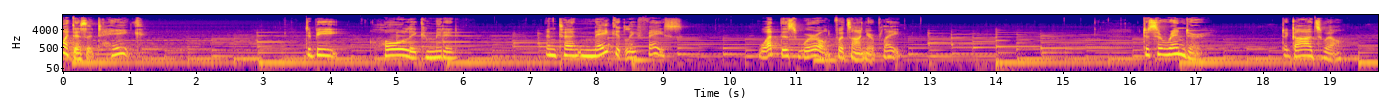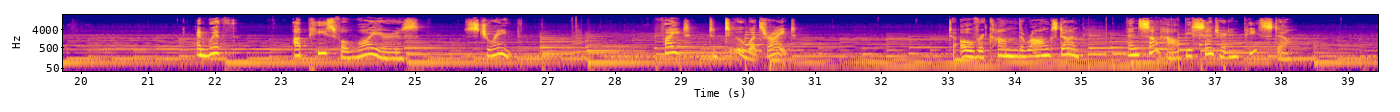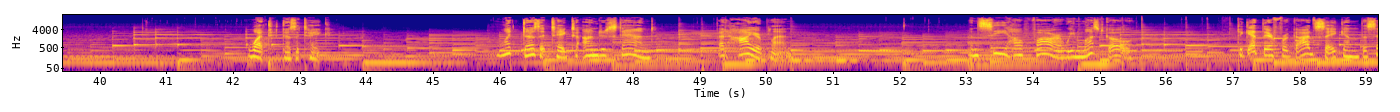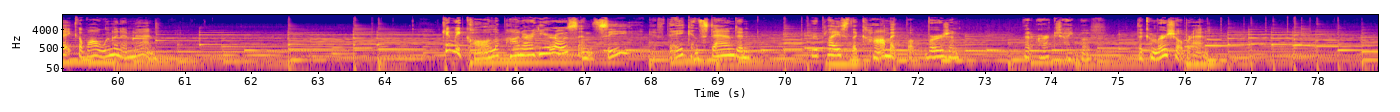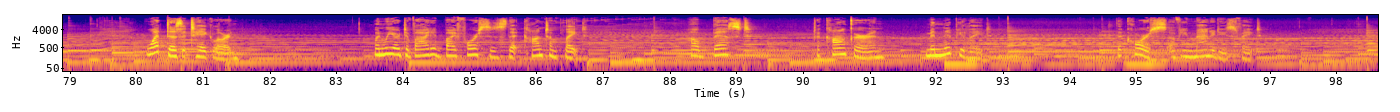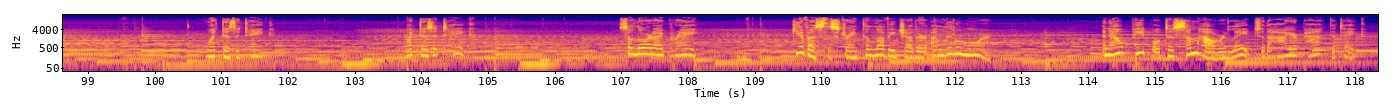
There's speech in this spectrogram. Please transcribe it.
What does it take to be wholly committed and to nakedly face what this world puts on your plate? To surrender to God's will and with a peaceful warrior's strength, fight to do what's right, to overcome the wrongs done, and somehow be centered in peace still. What does it take? What does it take to understand that higher plan? and see how far we must go to get there for God's sake and the sake of all women and men. Can we call upon our heroes and see if they can stand and replace the comic book version, that archetype of the commercial brand? What does it take, Lord? when we are divided by forces that contemplate how best to conquer and manipulate the course of humanity's fate. What does it take? What does it take? So, Lord, I pray, give us the strength to love each other a little more and help people to somehow relate to the higher path to take.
